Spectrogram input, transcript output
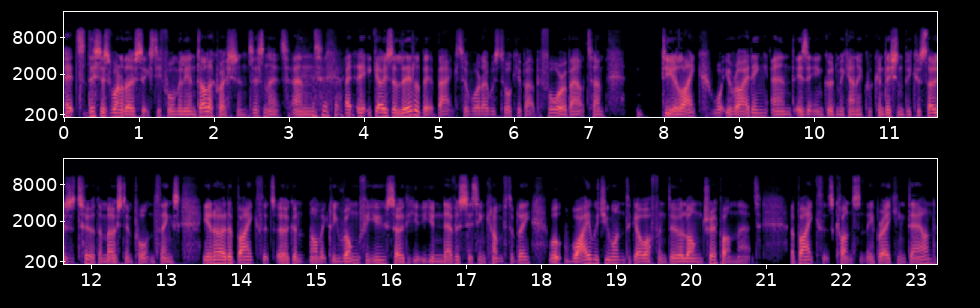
It's this is one of those sixty-four million dollar questions, isn't it? And it goes a little bit back to what I was talking about before about um, do you like what you're riding and is it in good mechanical condition? Because those are two of the most important things. You know, at a bike that's ergonomically wrong for you so that you're never sitting comfortably. Well, why would you want to go off and do a long trip on that? A bike that's constantly breaking down,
